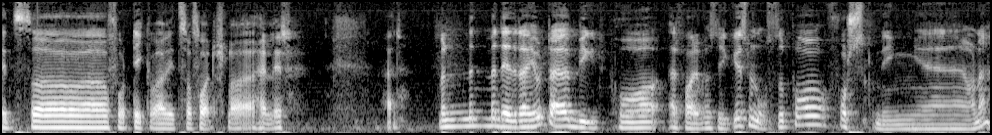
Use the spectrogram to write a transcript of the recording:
innså fort ikke var vits å foreslå heller. Men, men, men det dere har gjort, er jo bygd på erfaring fra sykehus, men også på forskning, eh, Arne.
